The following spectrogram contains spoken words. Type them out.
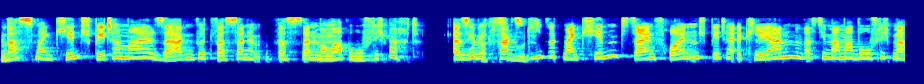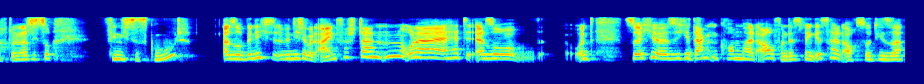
was mein Kind später mal sagen wird, was seine, was seine Mama beruflich macht. Also ich habe mich gefragt, wie wird mein Kind seinen Freunden später erklären, was die Mama beruflich macht? Und da dachte ich so, finde ich das gut? Also bin ich, bin ich damit einverstanden oder hätte, also, und solche, solche Gedanken kommen halt auf. Und deswegen ist halt auch so dieser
